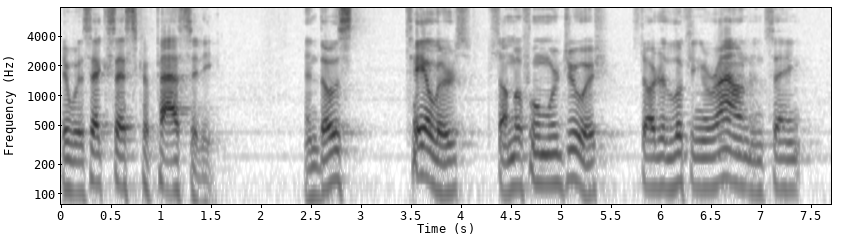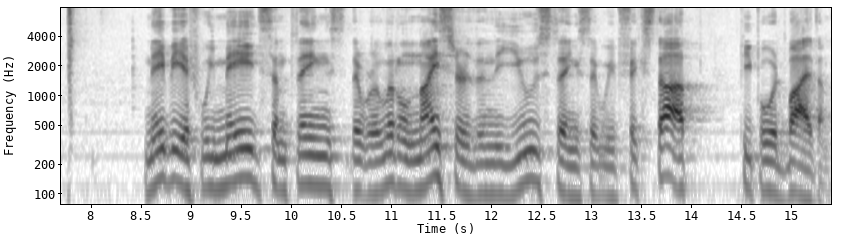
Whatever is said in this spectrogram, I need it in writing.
there was excess capacity. And those tailors, some of whom were Jewish, started looking around and saying, maybe if we made some things that were a little nicer than the used things that we fixed up, people would buy them.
